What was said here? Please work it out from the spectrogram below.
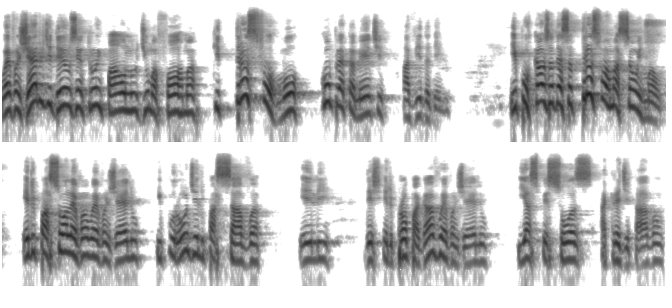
O evangelho de Deus entrou em Paulo de uma forma que transformou completamente a vida dele. E por causa dessa transformação, irmão, ele passou a levar o evangelho e por onde ele passava, ele, ele propagava o evangelho e as pessoas acreditavam,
